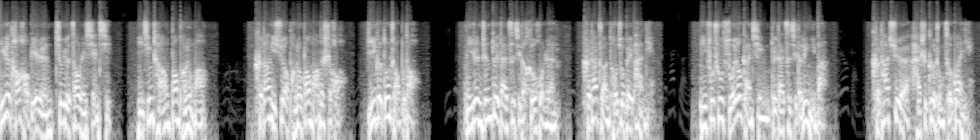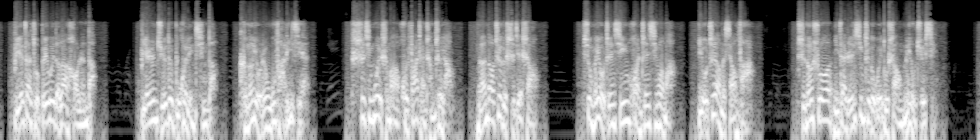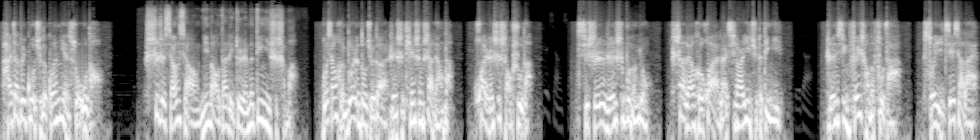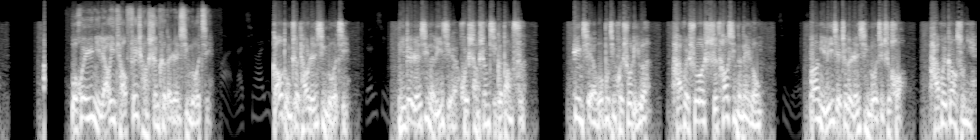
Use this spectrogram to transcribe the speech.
你越讨好别人，就越遭人嫌弃。你经常帮朋友忙，可当你需要朋友帮忙的时候，一个都找不到。你认真对待自己的合伙人，可他转头就背叛你。你付出所有感情对待自己的另一半，可他却还是各种责怪你。别再做卑微的烂好人的，别人绝对不会领情的。可能有人无法理解，事情为什么会发展成这样？难道这个世界上就没有真心换真心了吗？有这样的想法，只能说你在人性这个维度上没有觉醒，还在被过去的观念所误导。试着想想，你脑袋里对人的定义是什么？我想很多人都觉得人是天生善良的，坏人是少数的。其实人是不能用善良和坏来轻而易举的定义，人性非常的复杂。所以接下来我会与你聊一条非常深刻的人性逻辑。搞懂这条人性逻辑，你对人性的理解会上升几个档次，并且我不仅会说理论，还会说实操性的内容。当你理解这个人性逻辑之后，还会告诉你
